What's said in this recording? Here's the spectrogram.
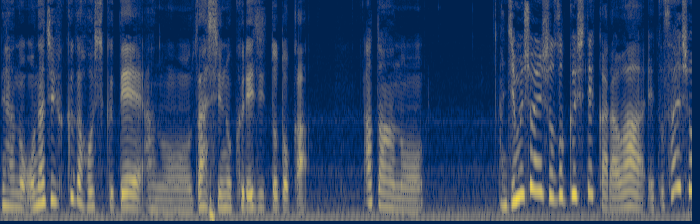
で、あの、同じ服が欲しくて、あの、雑誌のクレジットとか、あとあの、事務所に所属してからは、えっと、最初、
